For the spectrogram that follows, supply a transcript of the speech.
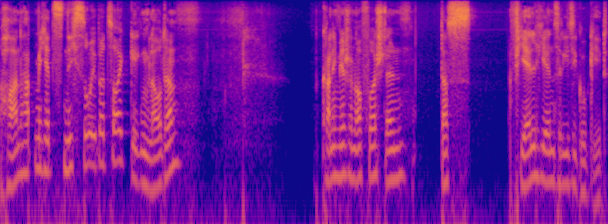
Horn hat mich jetzt nicht so überzeugt gegen Lauter. Kann ich mir schon auch vorstellen, dass Fiel hier ins Risiko geht.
